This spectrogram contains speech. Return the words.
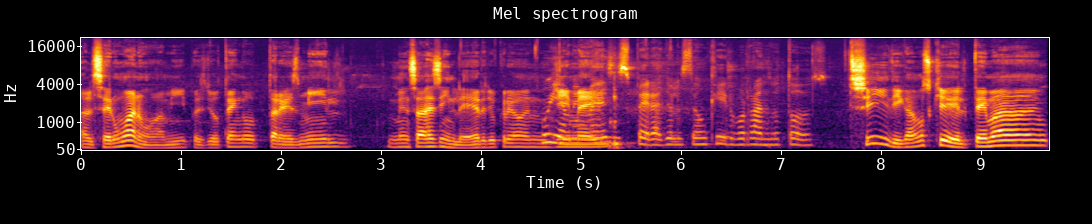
al ser humano. A mí, pues yo tengo 3000 mensajes sin leer, yo creo, en Uy, Gmail. A mí me desespera, yo los tengo que ir borrando todos. Sí, digamos que el tema,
